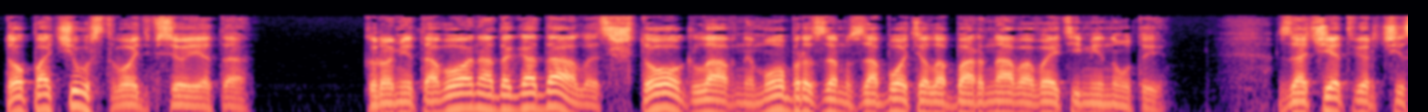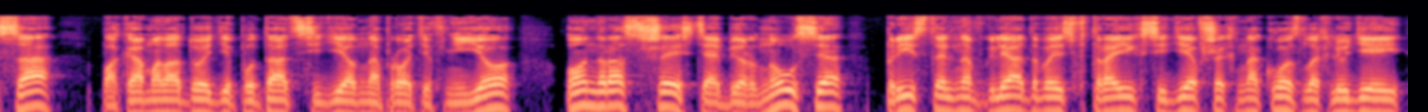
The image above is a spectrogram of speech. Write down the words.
то почувствовать все это. Кроме того, она догадалась, что главным образом заботило Барнава в эти минуты. За четверть часа Пока молодой депутат сидел напротив нее, Он раз шесть обернулся, пристально вглядываясь в троих сидевших на козлах людей,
